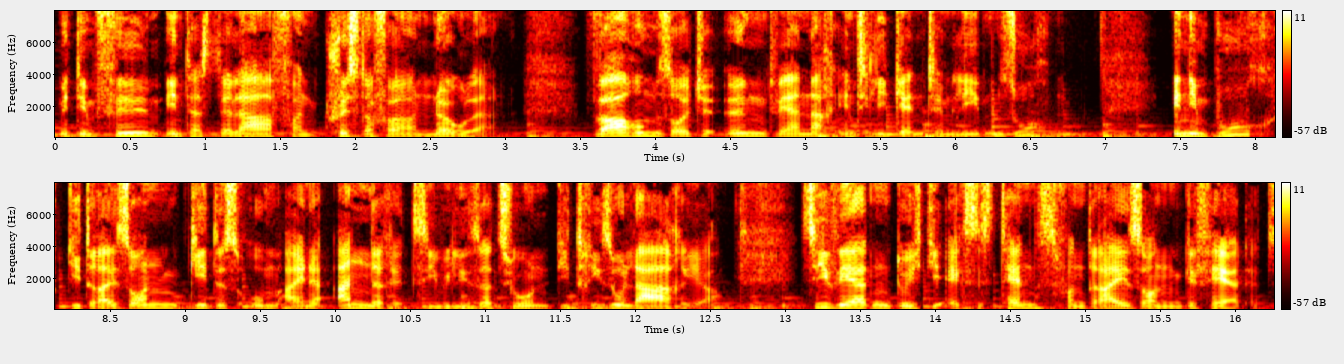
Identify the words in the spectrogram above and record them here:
mit dem Film Interstellar von Christopher Nolan. Warum sollte irgendwer nach intelligentem Leben suchen? In dem Buch Die drei Sonnen geht es um eine andere Zivilisation, die Trisolarier. Sie werden durch die Existenz von drei Sonnen gefährdet,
